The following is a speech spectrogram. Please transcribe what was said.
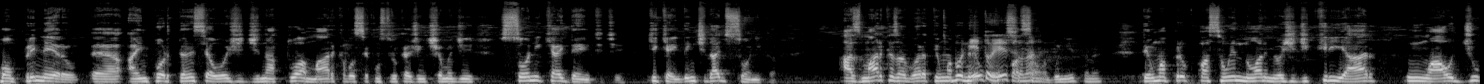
Bom, primeiro, é, a importância hoje de, na tua marca, você construir o que a gente chama de Sonic Identity. O que, que é? Identidade sônica. As marcas agora têm uma Bonito isso, preocupação, né? é bonito, né? Tem uma preocupação enorme hoje de criar um áudio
